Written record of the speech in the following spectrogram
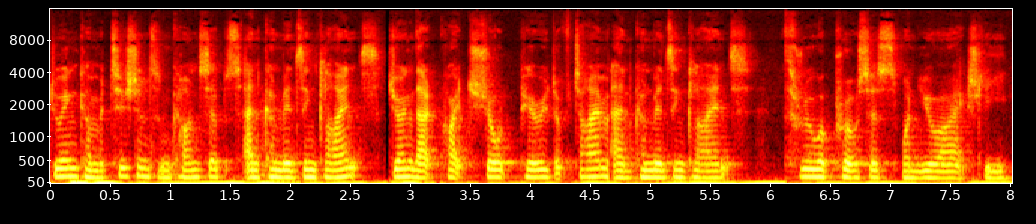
doing competitions and concepts and convincing clients during that quite short period of time and convincing clients through a process when you are actually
